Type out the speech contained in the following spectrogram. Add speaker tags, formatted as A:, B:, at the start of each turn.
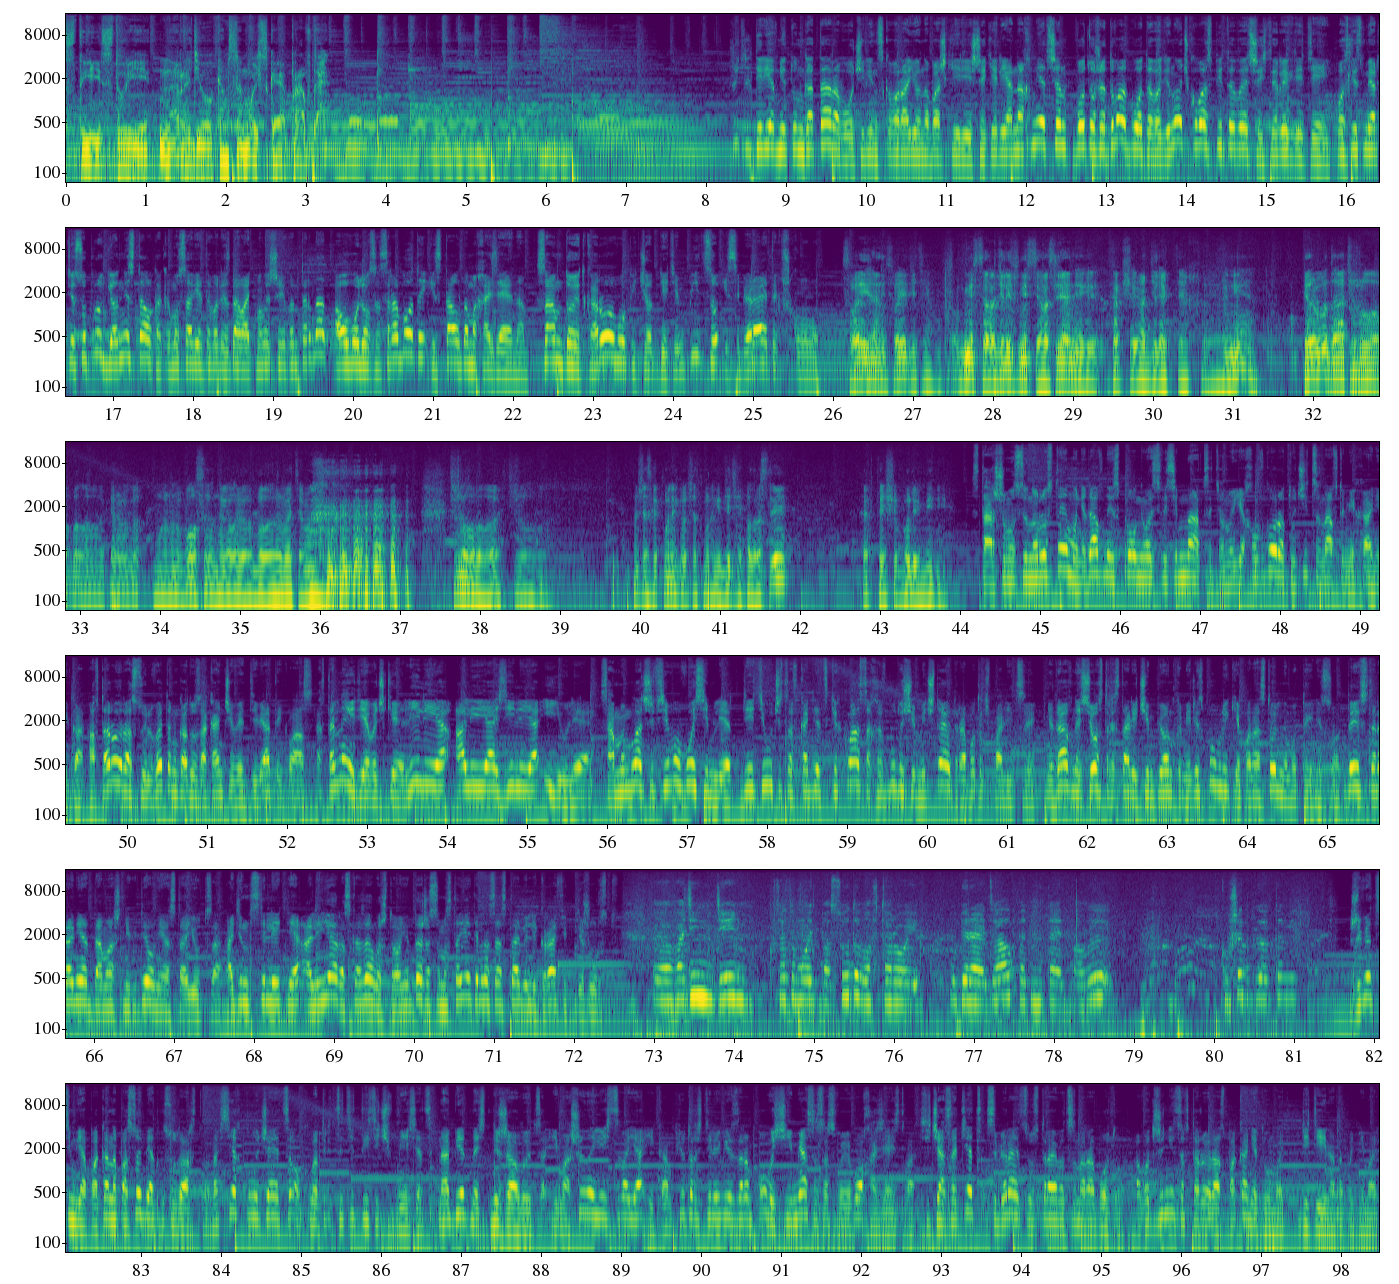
A: Простые истории на радио «Комсомольская правда».
B: Житель деревни Тунгатарова Учелинского района Башкирии Шакирьян Ахмедшин вот уже два года в одиночку воспитывает шестерых детей. После смерти супруги он не стал, как ему советовали, сдавать малышей в интернат, а уволился с работы и стал домохозяином. Сам доит корову, печет детям пиццу и собирает их в школу.
C: Свои они, свои дети. Вместе родились, вместе росли они. Как еще отделять их? Я говорю, нет. Первый год, да, тяжело было. Первый год можно волосы на голове было рвать. ему. Тяжело было, тяжело было. Ну, сейчас как маленького, сейчас маленькие дети подросли, как-то еще более-менее.
B: Старшему сыну Рустему недавно исполнилось 18. Он уехал в город учиться на автомеханика. А второй Расуль в этом году заканчивает 9 класс. Остальные девочки – Лилия, Алия, Зилия и Юлия. Самый младший всего 8 лет. Дети учатся в кадетских классах и в будущем мечтают работать в полиции. Недавно сестры стали чемпионками республики по настольному теннису. Да и в стороне от домашних дел не остаются. 11-летняя Алия рассказала, что они даже самостоятельно составили график дежурств.
D: Э, В один день кто-то моет посуду, во второй убирает зал, подметает полы, кушает готовит.
B: Живет семья пока на пособие от государства. На всех получается около 30 тысяч в месяц. На бедность не жалуются. И машина есть своя, и компьютер с телевизором, овощи и мясо со своего хозяйства. Сейчас отец собирается устраиваться на работу. А вот жениться второй раз пока не думает. Детей надо поднимать.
